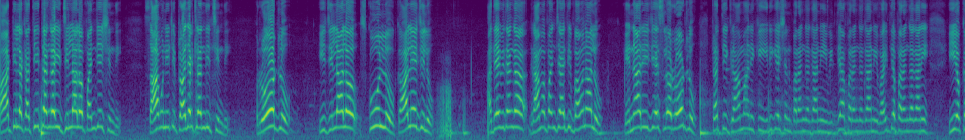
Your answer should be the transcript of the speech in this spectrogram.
పార్టీలకు అతీతంగా ఈ జిల్లాలో పనిచేసింది. సాగునీటి ప్రాజెక్టులు అందించింది. రోడ్లు ఈ జిల్లాలో స్కూళ్ళు కాలేజీలు అదేవిధంగా గ్రామ పంచాయతీ భవనాలు ఎన్ఆర్ఈజిఎస్లో రోడ్లు ప్రతి గ్రామానికి ఇరిగేషన్ పరంగా కానీ విద్యా పరంగా కానీ వైద్య పరంగా కానీ ఈ యొక్క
